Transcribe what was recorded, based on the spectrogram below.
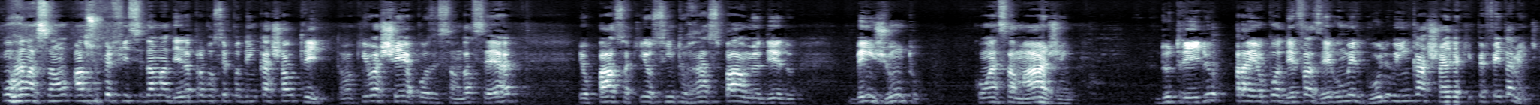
com relação à superfície da madeira para você poder encaixar o trilho. Então aqui eu achei a posição da serra, eu passo aqui, eu sinto raspar o meu dedo bem junto com essa margem do trilho para eu poder fazer o mergulho e encaixar ele aqui perfeitamente.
